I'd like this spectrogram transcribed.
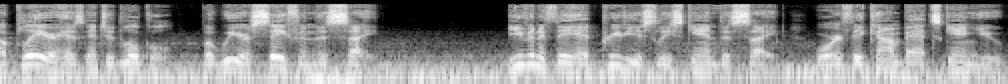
A player has entered local, but we are safe in this site. Even if they had previously scanned this site, or if they combat scan you,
